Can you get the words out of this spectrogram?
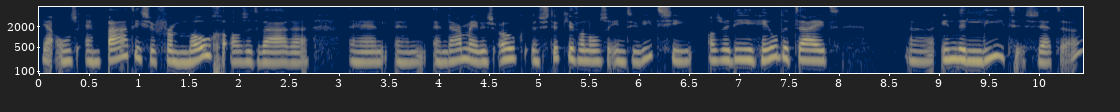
ja, ons empathische vermogen als het ware en, en, en daarmee dus ook een stukje van onze intuïtie, als we die heel de tijd uh, in de lead zetten,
